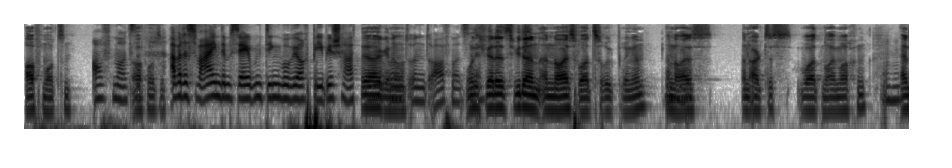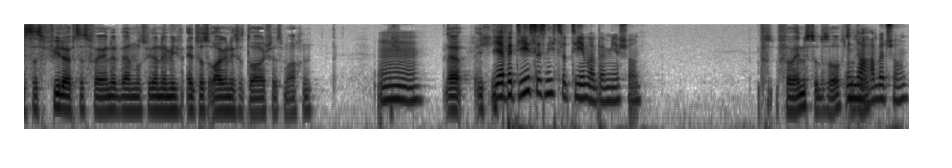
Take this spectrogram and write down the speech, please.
Aufmotzen. Aufmotzen? Aufmotzen. Aber das war in demselben Ding, wo wir auch Babisch hatten Ja, genau. und, und Aufmotzen. Und ich werde jetzt wieder ein, ein neues Wort zurückbringen. Ein Mhm. neues, ein altes Wort neu machen. Mhm. Eins, das viel öfters verwendet werden muss, wieder nämlich etwas Organisatorisches machen. Mhm. Ja, ich, Ja, ich bei dir ist das nicht so Thema, bei mir schon. ver- verwendest du das oft? In der? Arbeit schon.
